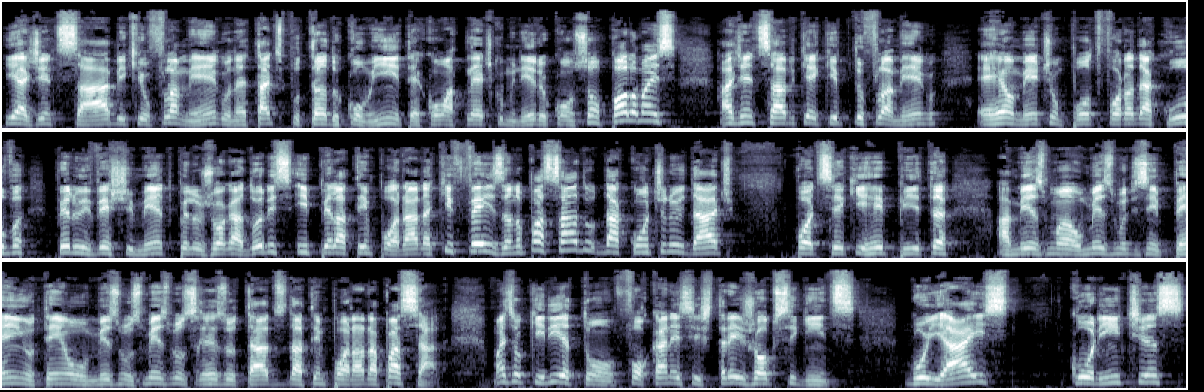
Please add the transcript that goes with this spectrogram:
e a gente sabe que o Flamengo, né, tá disputando com o Inter, com o Atlético Mineiro, com o São Paulo, mas a gente sabe que a equipe do Flamengo é realmente um ponto fora da curva pelo investimento, pelos jogadores e pela temporada que fez ano passado, da continuidade. Pode ser que repita a mesma, o mesmo desempenho, tenha o mesmo, os mesmos resultados da temporada passada. Mas eu queria, Tom, focar nesses três jogos seguintes: Goiás, Corinthians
